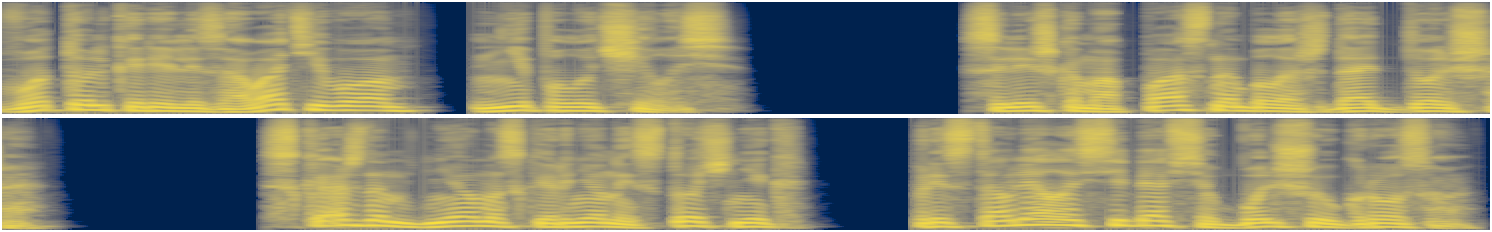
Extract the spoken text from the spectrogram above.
вот только реализовать его не получилось. Слишком опасно было ждать дольше. С каждым днем оскверненный источник представлял из себя все большую угрозу.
